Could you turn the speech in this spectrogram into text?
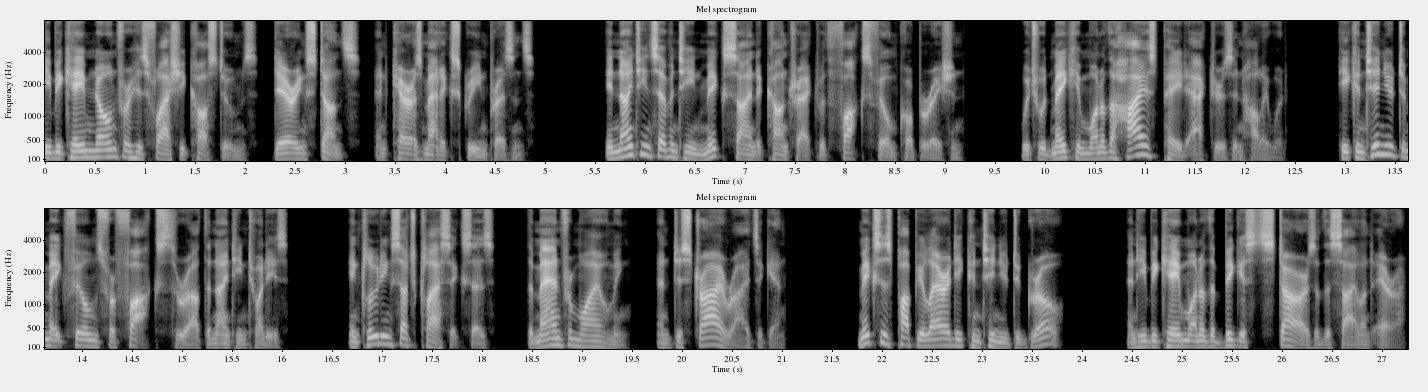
He became known for his flashy costumes, daring stunts, and charismatic screen presence. In 1917, Mix signed a contract with Fox Film Corporation, which would make him one of the highest-paid actors in Hollywood. He continued to make films for Fox throughout the 1920s, including such classics as The Man from Wyoming and Destry Rides Again. Mix's popularity continued to grow, and he became one of the biggest stars of the silent era.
